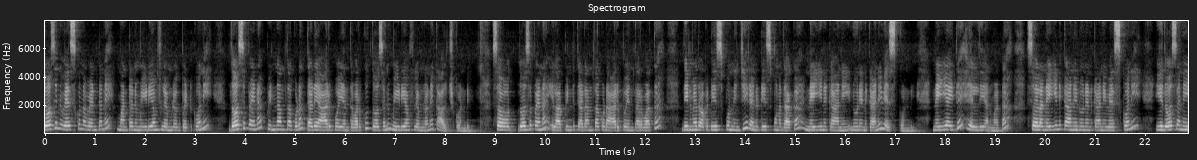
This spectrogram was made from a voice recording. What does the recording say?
దోశని వేసుకున్న వెంటనే మంటను మీడియం ఫ్లేమ్లోకి పెట్టుకొని దోశ పైన పిండంతా కూడా తడి ఆరిపోయేంత వరకు దోశని మీడియం ఫ్లేమ్లోనే కాల్చుకోండి. సో దోశ పైన ఇలా పిండి తడంతా కూడా ఆరిపోయిన తర్వాత దీని మీద ఒక టీ స్పూన్ నుంచి రెండు టీ స్పూన్ల దాకా నెయ్యిని కానీ నూనెని కానీ వేసుకోండి. నెయ్యి అయితే హెల్దీ అనమాట సో ఇలా నెయ్యిని కానీ నూనెని కానీ వేసుకొని ఈ దోశని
